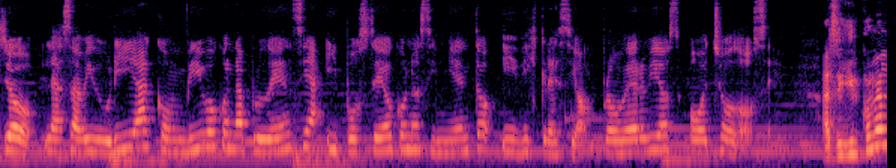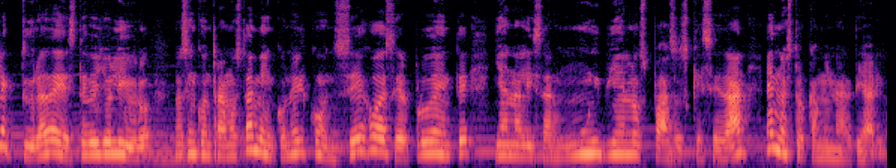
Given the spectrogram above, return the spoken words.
Yo, la sabiduría, convivo con la prudencia y poseo conocimiento y discreción. Proverbios 8:12. Al seguir con la lectura de este bello libro, nos encontramos también con el consejo de ser prudente y analizar muy bien los pasos que se dan en nuestro caminar diario.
